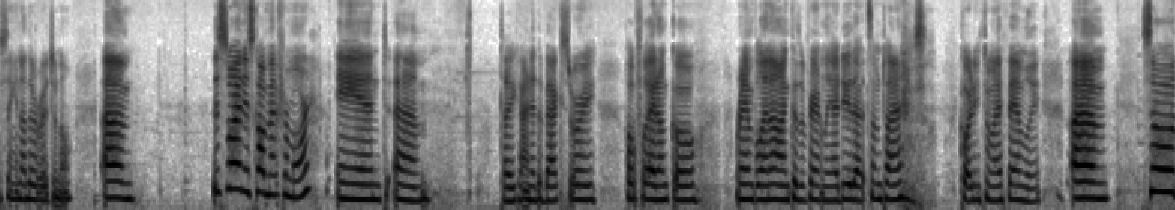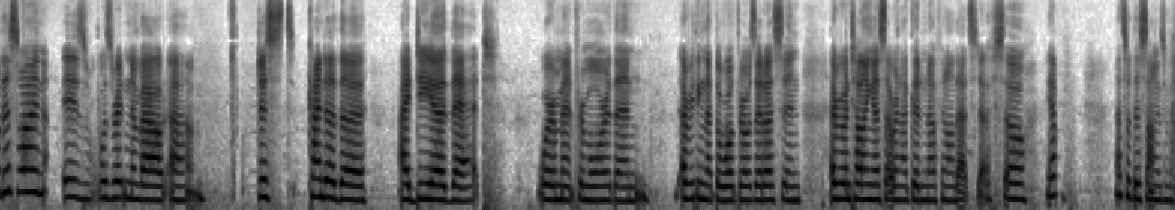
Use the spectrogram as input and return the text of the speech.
sing another original. Um, this one is called "Meant for More," and um, tell you kind of the backstory. Hopefully, I don't go rambling on because apparently I do that sometimes, according to my family. Um, so this one is was written about um, just kind of the idea that we're meant for more than everything that the world throws at us and everyone telling us that we're not good enough and all that stuff. So, yep, that's what this song is about.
